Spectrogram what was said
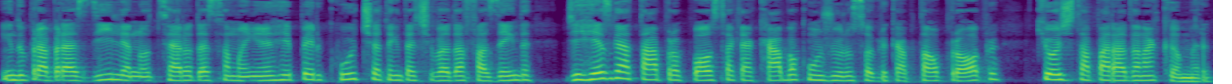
Indo para Brasília, noticiário dessa manhã repercute a tentativa da Fazenda de resgatar a proposta que acaba com o juros sobre capital próprio, que hoje está parada na Câmara.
